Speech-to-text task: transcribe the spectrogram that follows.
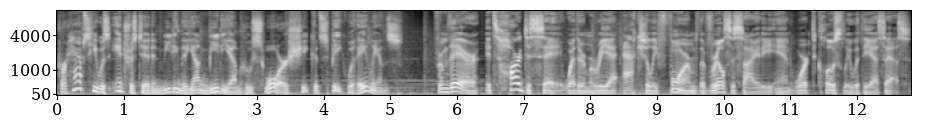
perhaps he was interested in meeting the young medium who swore she could speak with aliens. From there, it's hard to say whether Maria actually formed the Vril Society and worked closely with the SS.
